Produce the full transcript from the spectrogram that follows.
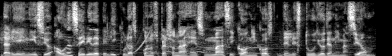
daría inicio a una serie de películas con los personajes más icónicos del estudio de animación.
